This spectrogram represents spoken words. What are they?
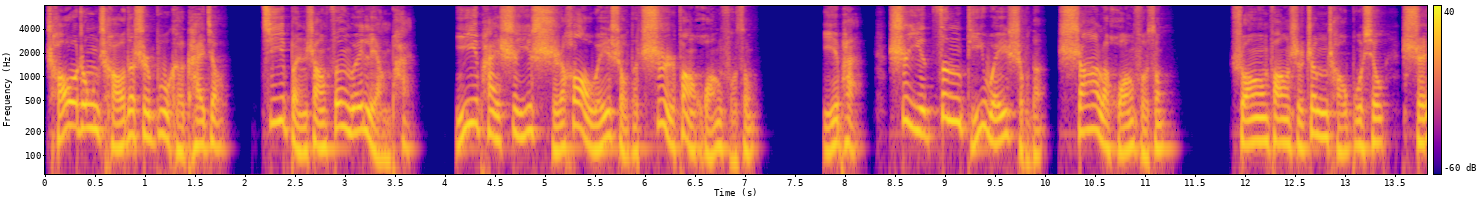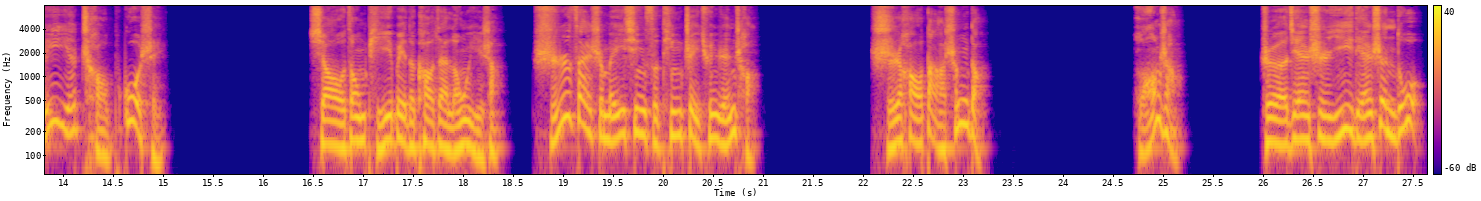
朝中吵的是不可开交，基本上分为两派：一派是以史浩为首的释放黄甫松，一派是以曾迪为首的杀了黄甫松。双方是争吵不休，谁也吵不过谁。孝宗疲惫的靠在龙椅上，实在是没心思听这群人吵。石浩大声道：“皇上，这件事疑点甚多，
